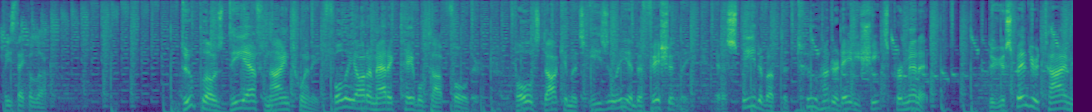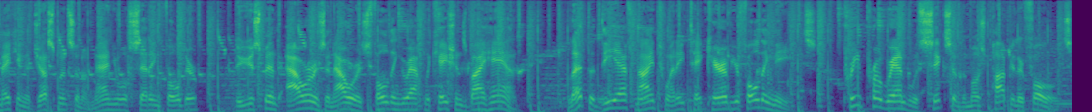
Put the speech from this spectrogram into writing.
Please take a look. Duplo's DF920 fully automatic tabletop folder folds documents easily and efficiently at a speed of up to 280 sheets per minute. Do you spend your time making adjustments on a manual setting folder? Do you spend hours and hours folding your applications by hand? Let the DF920 take care of your folding needs. Pre-programmed with six of the most popular folds,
